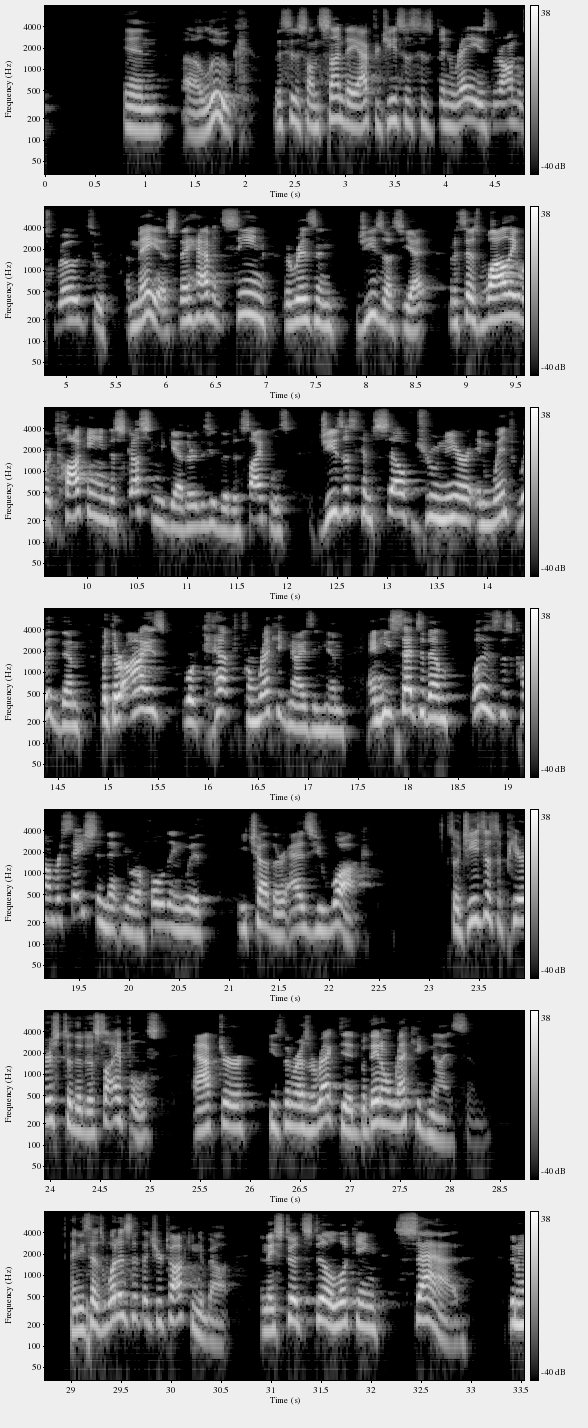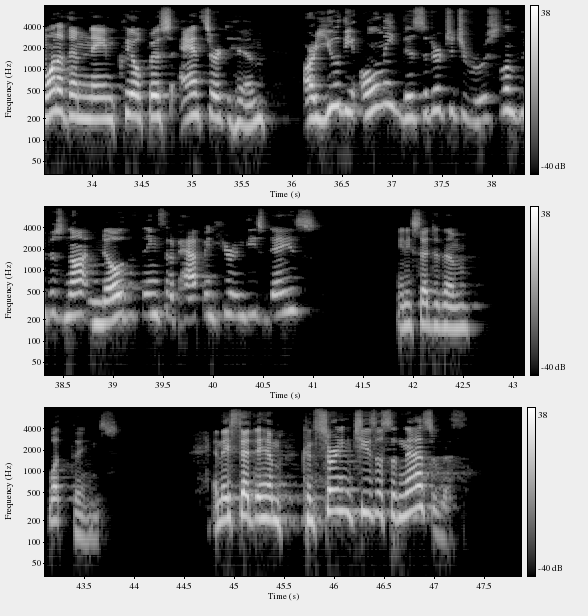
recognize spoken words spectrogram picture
in uh, Luke. This is on Sunday after Jesus has been raised. They're on this road to Emmaus. They haven't seen the risen Jesus yet, but it says, while they were talking and discussing together, these are the disciples, Jesus himself drew near and went with them, but their eyes were kept from recognizing him. And he said to them, What is this conversation that you are holding with each other as you walk? So Jesus appears to the disciples after he's been resurrected, but they don't recognize him. And he says, What is it that you're talking about? And they stood still, looking sad. Then one of them, named Cleopas, answered him, Are you the only visitor to Jerusalem who does not know the things that have happened here in these days? And he said to them, What things? And they said to him, Concerning Jesus of Nazareth,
